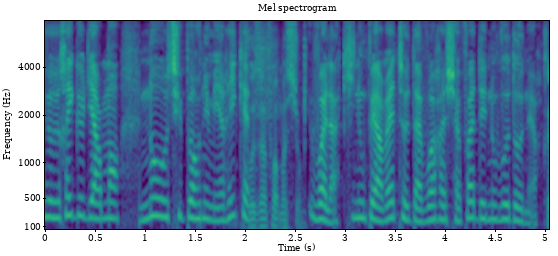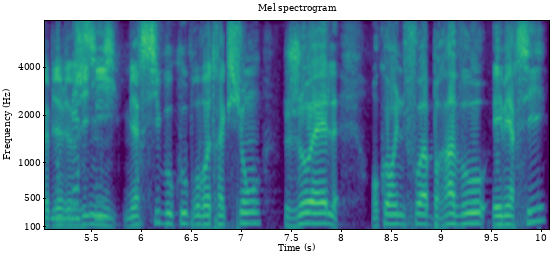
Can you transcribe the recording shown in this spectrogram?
euh, régulièrement nos supports numériques. Vos informations. Voilà, qui nous permettent d'avoir à chaque fois des nouveaux donneurs. Très bien Virginie, merci. beaucoup pour votre action. Joël, encore une fois, bravo et merci.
